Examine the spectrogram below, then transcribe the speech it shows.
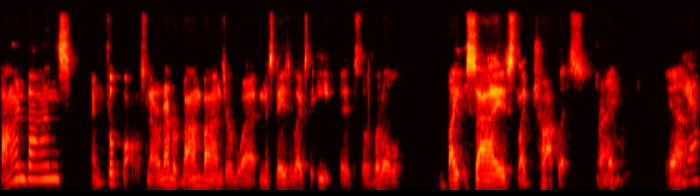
Bonbons and Footballs. Now remember, bonbons are what Miss Daisy likes to eat. It's those little bite-sized like chocolates, mm-hmm. right? Oh, Yeah. Yeah.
